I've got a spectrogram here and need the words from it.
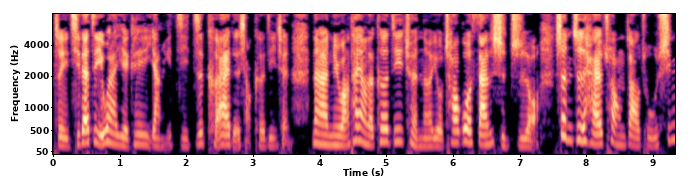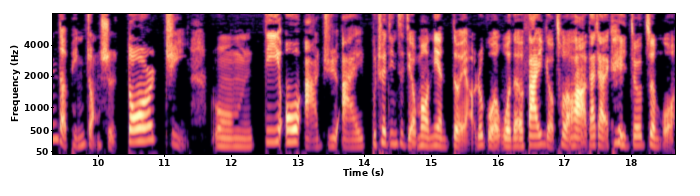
所以期待自己未来也可以养几只可爱的小柯基犬。那女王她养的柯基犬呢，有超过三十只哦，甚至还创造出新的品种是 Dorgi。嗯，D O R G I，不确定自己有没有念对啊。如果我的发音有错的话，大家也可以纠正我。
